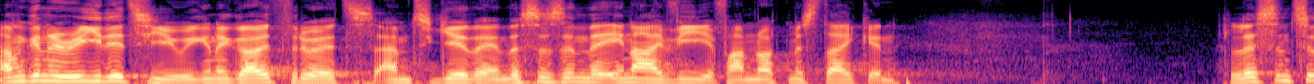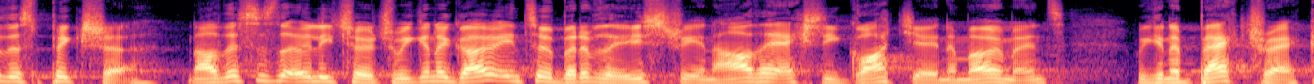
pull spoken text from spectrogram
I'm going to read it to you. We're going to go through it um, together. And this is in the NIV, if I'm not mistaken. Listen to this picture. Now, this is the early church. We're going to go into a bit of the history and how they actually got here in a moment. We're going to backtrack,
